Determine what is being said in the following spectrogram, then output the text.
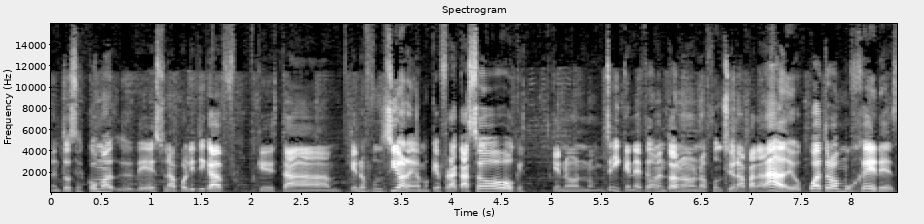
Entonces, ¿cómo es una política que está, que no funciona, digamos, que fracasó o que, que no, no- sí, que en este momento no, no funciona para nada? Digo, cuatro mujeres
